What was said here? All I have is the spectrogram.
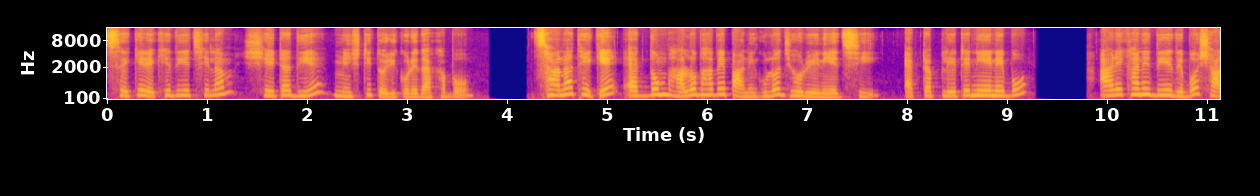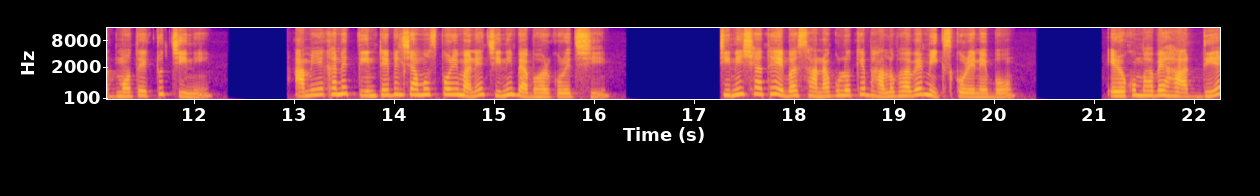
সেকে রেখে দিয়েছিলাম, সেটা দিয়ে মিষ্টি তৈরি করে দেখাবো। ছানা থেকে একদম ভালোভাবে পানিগুলো ঝরিয়ে নিয়েছি। একটা প্লেটে নিয়ে নেব আর এখানে দিয়ে দেব স্বাদ মতো একটু চিনি। আমি এখানে তিন টেবিল চামচ পরিমাণে চিনি ব্যবহার করেছি। চিনির সাথে এবার ছানাগুলোকে ভালোভাবে মিক্স করে নেব। এরকমভাবে হাত দিয়ে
